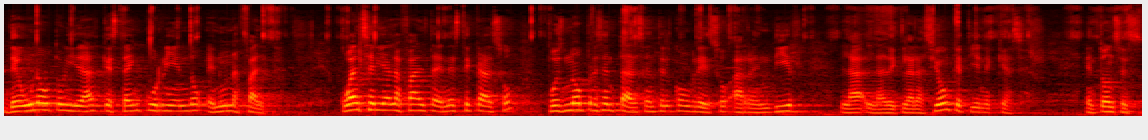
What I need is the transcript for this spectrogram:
de una autoridad que está incurriendo en una falta. ¿Cuál sería la falta en este caso? Pues no presentarse ante el Congreso a rendir la, la declaración que tiene que hacer. Entonces,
